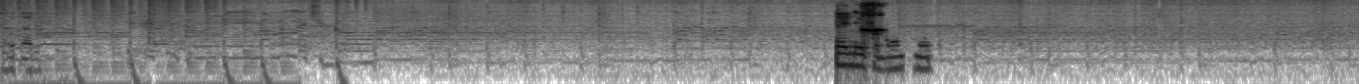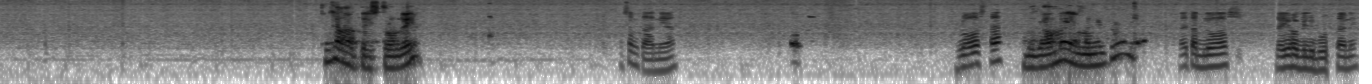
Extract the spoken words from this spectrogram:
Libutan. Tayo dito ba? Saan ka story? Asam ka niya? Blue house ta? Magamay, man ito. Ay ta blue house. Dayo gilibutan eh.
